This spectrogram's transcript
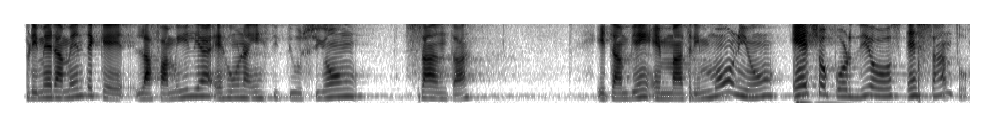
primeramente que la familia es una institución santa y también el matrimonio hecho por Dios es santo.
